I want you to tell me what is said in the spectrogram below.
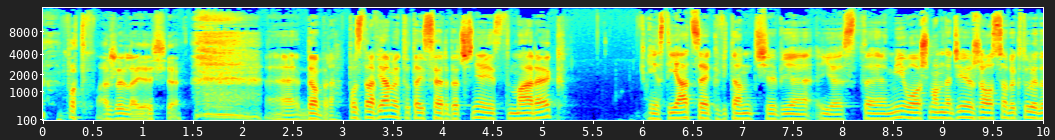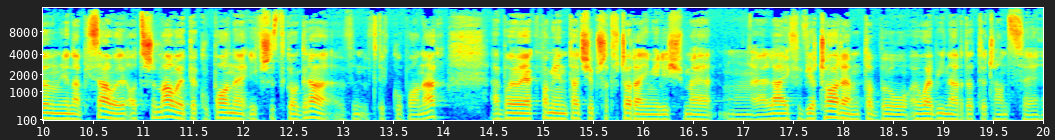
po twarzy, leje się. E, dobra, pozdrawiamy tutaj serdecznie. Jest Marek. Jest Jacek, witam Ciebie, jest e, Miłosz. Mam nadzieję, że osoby, które do mnie napisały, otrzymały te kupony i wszystko gra w, w, tych kuponach, bo jak pamiętacie, przedwczoraj mieliśmy mm, live wieczorem, to był webinar dotyczący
